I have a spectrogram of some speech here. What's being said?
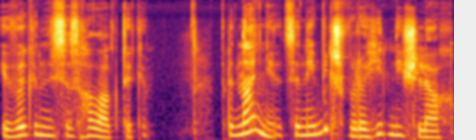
і викинеться з галактики. Принаймні, це найбільш вирогідний шлях.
